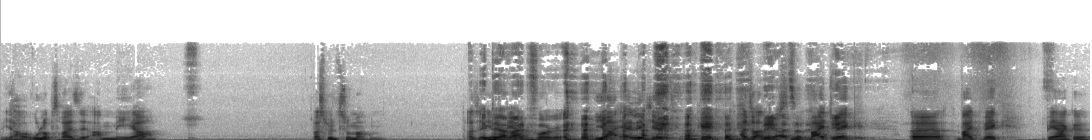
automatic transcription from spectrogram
ja, Urlaubsreise am Meer, was würdest du machen? Also In der Berg- Reihenfolge. Ja, ehrlich jetzt? Okay. Also am Nee, liebsten also, weit weg, äh, weit weg, Berge,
